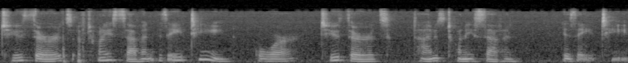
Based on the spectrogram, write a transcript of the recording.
2 thirds of 27 is 18, or 2 thirds times 27 is 18.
